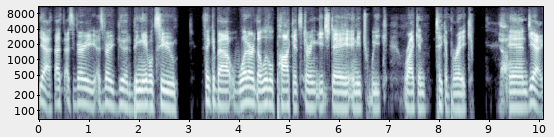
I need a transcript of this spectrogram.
yeah, that, that's very that's very good. Being able to think about what are the little pockets during each day and each week where I can take a break. Yeah. And yeah,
